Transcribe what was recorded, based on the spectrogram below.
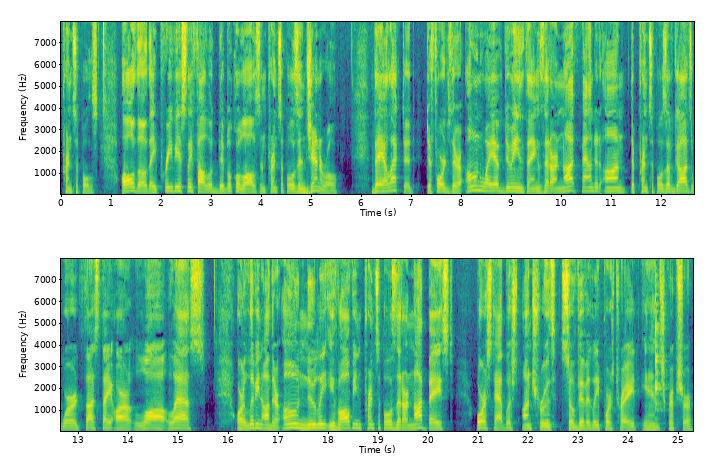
principles. Although they previously followed biblical laws and principles in general, they elected to forge their own way of doing things that are not founded on the principles of God's Word. Thus, they are lawless or living on their own newly evolving principles that are not based or established on truths so vividly portrayed in Scripture.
